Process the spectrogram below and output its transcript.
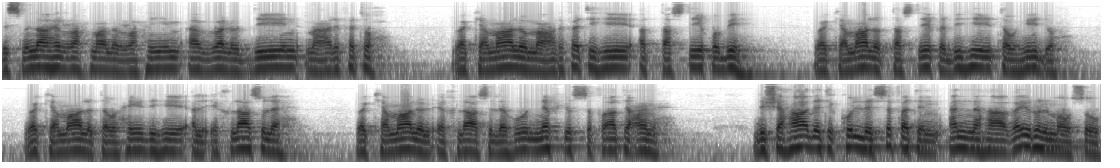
بسم الله الرحمن الرحيم أول الدين معرفته وكمال معرفته التصديق به وكمال التصديق به توحيده وكمال توحيده الإخلاص له وكمال الإخلاص له نفي الصفات عنه. لشهادة كل صفة أنها غير الموصوف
